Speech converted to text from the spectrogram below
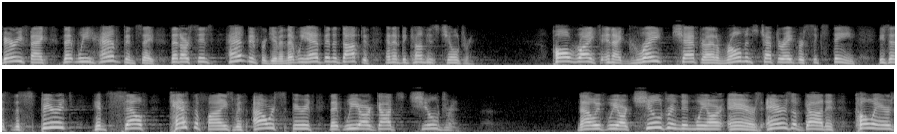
very fact that we have been saved, that our sins have been forgiven, that we have been adopted and have become His children. Paul writes in that great chapter out of Romans chapter 8 verse 16, he says, The Spirit Himself testifies with our spirit that we are God's children. Now, if we are children, then we are heirs, heirs of God and co heirs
